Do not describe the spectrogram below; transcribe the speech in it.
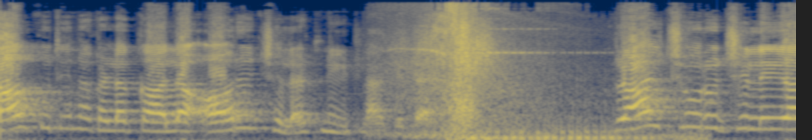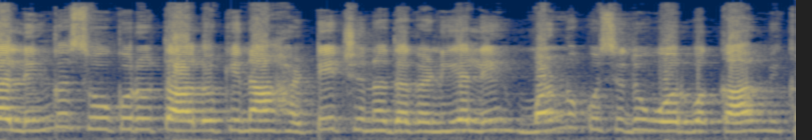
ನಾಲ್ಕು ದಿನಗಳ ಕಾಲ ಆರೆಂಜ್ ಅಲರ್ಟ್ ನೀಡಲಾಗಿದೆ. ರಾಯಚೂರು ಜಿಲ್ಲೆಯ ಲಿಂಗಸೂಗೂರು ತಾಲೂಕಿನ ಹಟ್ಟಿ ಚಿನ್ನದ ಗಣಿಯಲ್ಲಿ ಮಣ್ಣು ಕುಸಿದು ಓರ್ವ ಕಾರ್ಮಿಕ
